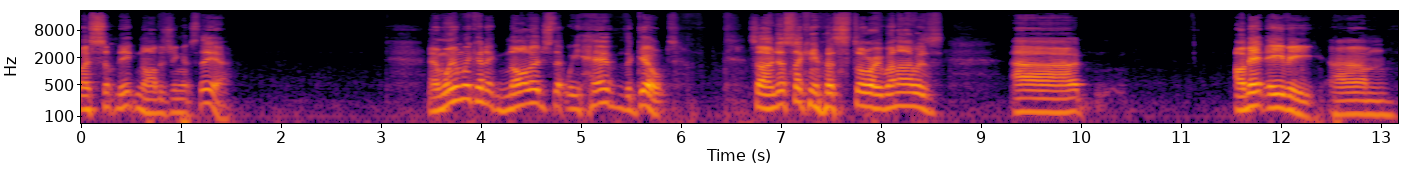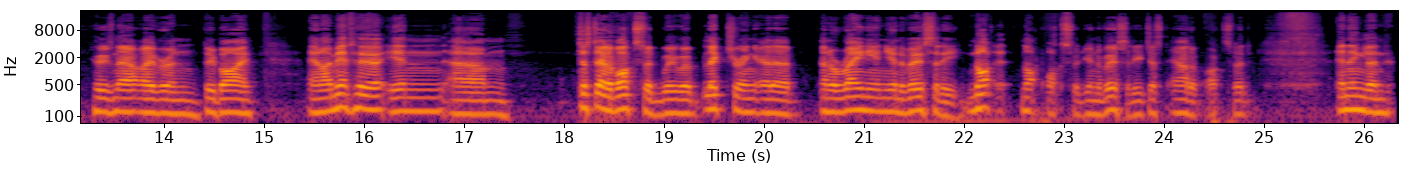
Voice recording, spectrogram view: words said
by simply acknowledging it's there. And when we can acknowledge that we have the guilt, so I'm just thinking of a story when I was, uh, I met Evie, um, who's now over in Dubai, and I met her in um, just out of Oxford. We were lecturing at a an Iranian university, not not Oxford University, just out of Oxford, in England.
